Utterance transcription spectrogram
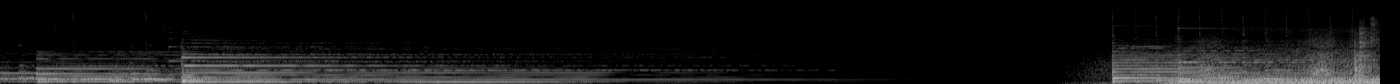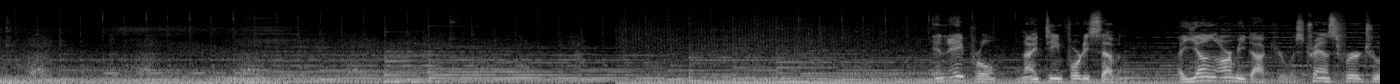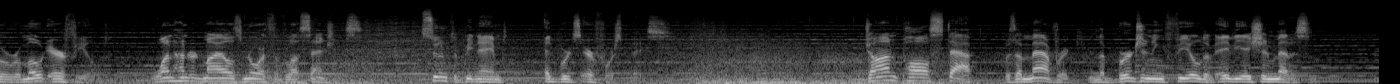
In April 1947, a young Army doctor was transferred to a remote airfield 100 miles north of Los Angeles, soon to be named Edwards Air Force Base. John Paul Stapp was a maverick in the burgeoning field of aviation medicine,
